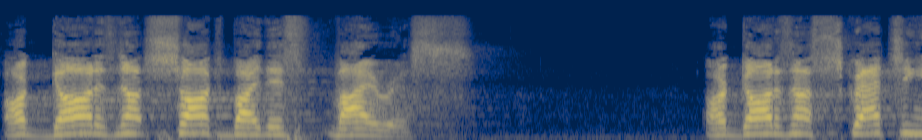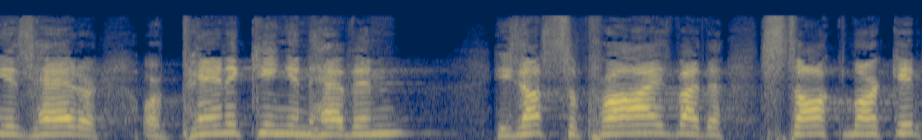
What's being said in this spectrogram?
Our God is not shocked by this virus. Our God is not scratching his head or, or panicking in heaven. He's not surprised by the stock market.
